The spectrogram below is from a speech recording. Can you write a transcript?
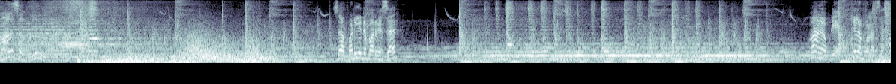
வாங்க சார் உள்ள சார் படிக்கட்ட பாருங்க சார். வாங்க அப்படியே கீழே போலாம் சார்.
